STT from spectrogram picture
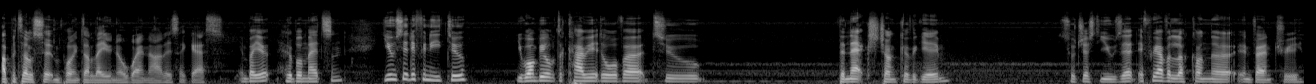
Up until a certain point, I'll let you know when that is, I guess. And by herbal medicine, use it if you need to. You won't be able to carry it over to the next chunk of the game. So just use it. If we have a look on the inventory,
